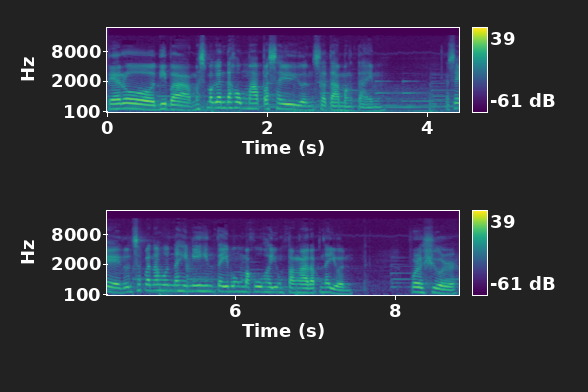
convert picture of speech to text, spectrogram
Pero, di ba, mas maganda kung mapa sa'yo yun sa tamang time. Kasi, dun sa panahon na hinihintay mong makuha yung pangarap na yun, for sure,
